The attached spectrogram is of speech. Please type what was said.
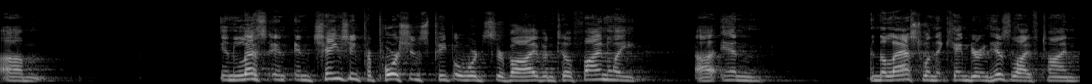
Um, in, less, in, in, changing proportions, people would survive until finally, uh, in, in the last one that came during his lifetime,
